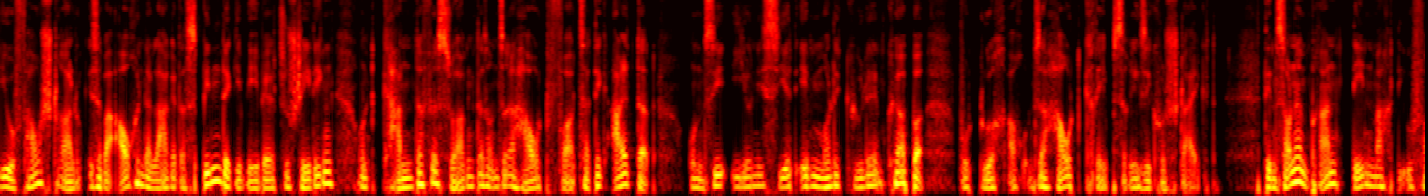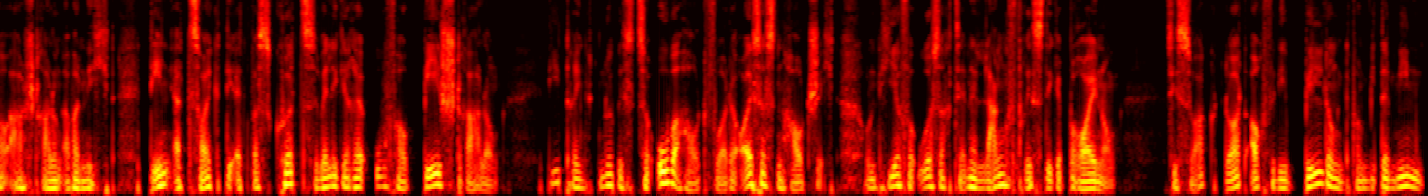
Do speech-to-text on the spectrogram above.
Die UV-Strahlung ist aber auch in der Lage, das Bindegewebe zu schädigen und kann dafür sorgen, dass unsere Haut vorzeitig altert und sie ionisiert eben Moleküle im Körper, wodurch auch unser Hautkrebsrisiko steigt. Den Sonnenbrand, den macht die UVA-Strahlung aber nicht. Den erzeugt die etwas kurzwelligere UVB-Strahlung. Die dringt nur bis zur Oberhaut vor, der äußersten Hautschicht, und hier verursacht sie eine langfristige Bräunung. Sie sorgt dort auch für die Bildung von Vitamin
